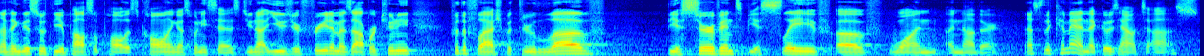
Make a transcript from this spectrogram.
I think this is what the Apostle Paul is calling us when he says, Do not use your freedom as opportunity for the flesh, but through love be a servant, be a slave of one another. That's the command that goes out to us.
